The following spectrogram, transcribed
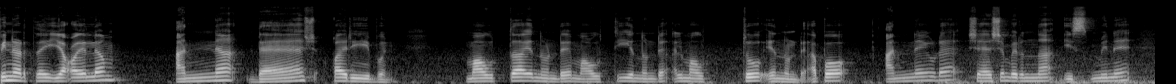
പിന്നെ അടുത്ത യലം അന്ന ഡാഷ് ഖരീബുൻ. മൗത്ത എന്നുണ്ട് മൗത്തി എന്നുണ്ട് അൽ മൗത്തു എന്നുണ്ട്. അപ്പോൾ അന്നയുടെ ശേഷം വരുന്ന ഇസ്മിന്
